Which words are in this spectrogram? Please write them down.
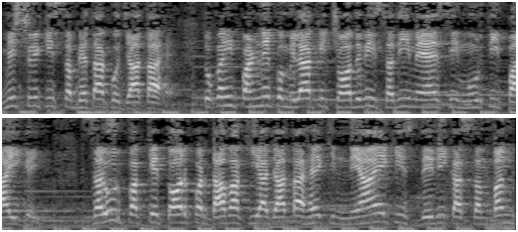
मिस्र की सभ्यता को जाता है। तो कहीं पढ़ने को मिला कि चौदहवीं सदी में ऐसी मूर्ति पाई गई। ज़रूर पक्के तौर पर दावा किया जाता है कि न्याय की इस देवी का संबंध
